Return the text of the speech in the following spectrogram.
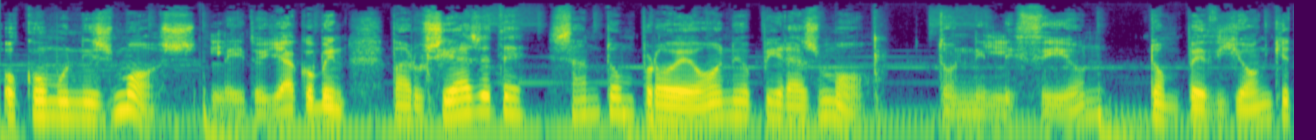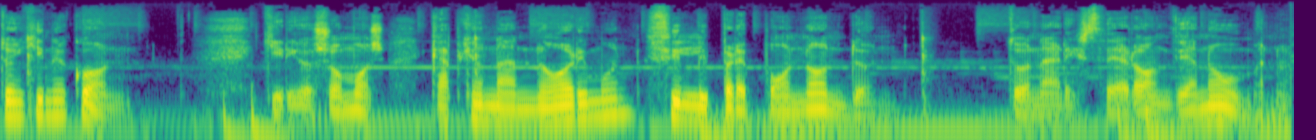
Ο κομμουνισμός, λέει το Γιάκομπιν, παρουσιάζεται σαν τον προαιώνιο πειρασμό των ηλιθείων, των παιδιών και των γυναικών. Κυρίως όμως κάποιων ανώριμων θηλυπρεπονόντων, των αριστερών διανοούμενων.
